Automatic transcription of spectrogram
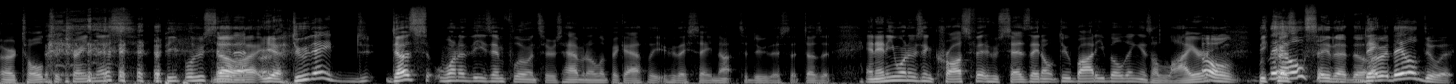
are told to train this? the people who say No, that, uh, yeah. Do they? d does one of these influencers have an Olympic athlete who they say not to do this that does it? And anyone who's in CrossFit who says they don't do bodybuilding is a liar. Oh, because they all say that though. they- I mean, they all do it.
